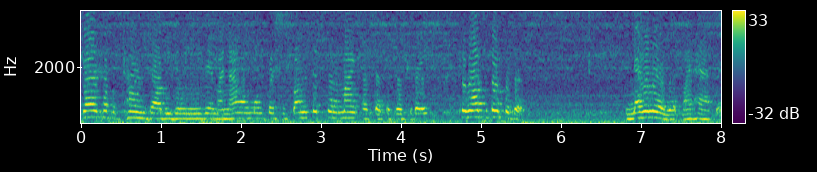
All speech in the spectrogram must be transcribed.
Got a couple times I'll be doing these in my 911 first responders episode of Minecraft episode today. Because I have to go for this. You never know what might happen.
